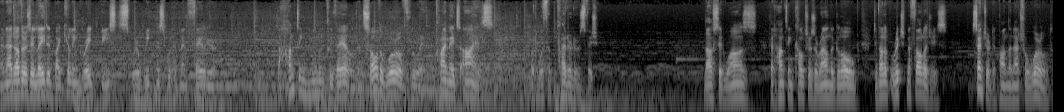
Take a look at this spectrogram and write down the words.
and at others elated by killing great beasts where weakness would have meant failure. The hunting human prevailed and saw the world through a primate's eyes, but with a predator's vision. Thus it was that hunting cultures around the globe developed rich mythologies centered upon the natural world.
